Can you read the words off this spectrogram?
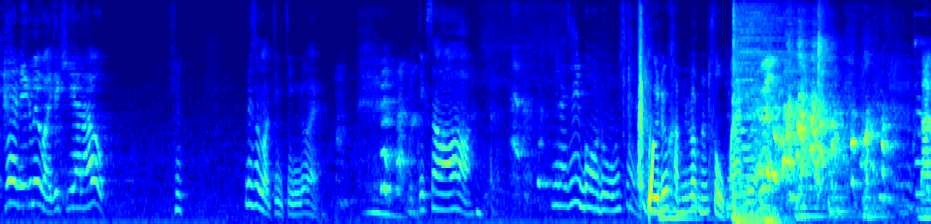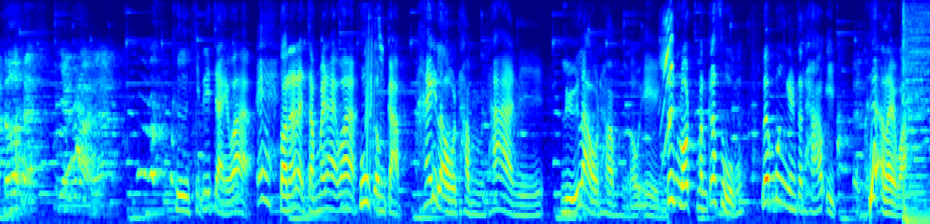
แค่นี้ก็ไม่ไหวจะเคลียร์แล้ว ไม่สลดจริง ๆ ด้วย จิ๊กซอว์มีอะไรจะให้โบดูไม่ใช่เหรอคือด้วยความที่รถมันสูงมากด้วยอะตัดตัวนะยังไปหน่อยนะคือคิดในใจว่าเอ๊ะตอนนั้นอะจำไม่ได้ว่าผู้กำกับให้เราทำท่านี้ หรือเราทำของเราเอง ซึ่งรถมันก็สูง แล้วมึงยังจะเท้าอีก เพื่ออะไรวะอืมอืมโอ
